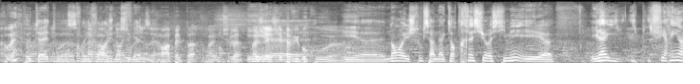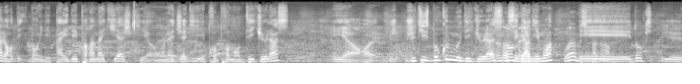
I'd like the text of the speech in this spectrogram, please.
Ah ouais Peut-être, ouais, enfin, il faudra que je m'en souvienne. Je me rappelle pas. Ouais, je sais pas. Et, Moi, je l'ai pas vu euh, beaucoup. euh. Et euh, non, et je trouve que c'est un acteur très surestimé et, euh, et là il, il, il fait rien. Alors bon, il n'est pas aidé par un maquillage qui, on l'a déjà dit, est proprement dégueulasse. Et alors, j'utilise beaucoup le mot dégueulasse Non, hein, non, ces mais- derniers mois. Ouais, et donc, euh,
